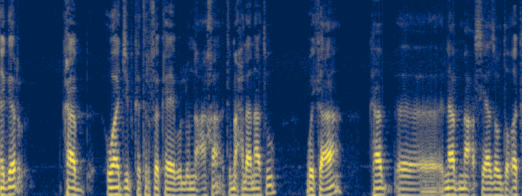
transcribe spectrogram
ነገር ካብ ዋጅብ ከትርፈካ የብሉ ንዓኻ እቲ ማሕላ ናቱ ወይ ከዓ ካብ ናብ ማዕስያ ዘውድቐካ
